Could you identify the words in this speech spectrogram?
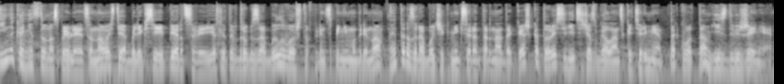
И наконец-то у нас появляются новости об Алексее Перцеве. Если ты вдруг забыл его, что в принципе не мудрено, это разработчик миксера Tornado Cash, который сидит сейчас в голландской тюрьме. Так вот, там есть движение.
